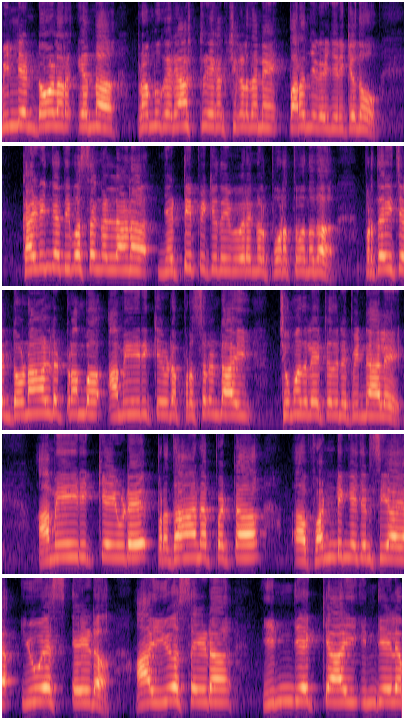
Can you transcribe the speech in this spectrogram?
മില്യൺ ഡോളർ എന്ന് പ്രമുഖ രാഷ്ട്രീയ കക്ഷികൾ തന്നെ പറഞ്ഞു കഴിഞ്ഞിരിക്കുന്നു. കഴിഞ്ഞ ദിവസങ്ങളിലാണ് ഞെട്ടിപ്പിക്കുന്ന വിവരങ്ങൾ പുറത്തു വന്നത്. പ്രത്യേകിച്ച് ഡൊണാൾഡ് ട്രംപ് അമേരിക്കയുടെ പ്രസിഡന്റായി ചുമതലയേറ്റതിന് പിന്നാലെ അമേരിക്കയുടെ പ്രധാനപ്പെട്ട ഫണ്ടിംഗ് ഏജൻസിയായ യു എസ് എയ്ഡ് ആ യു എസ് എയ്ഡ് ഇന്ത്യക്കായി ഇന്ത്യയിലെ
